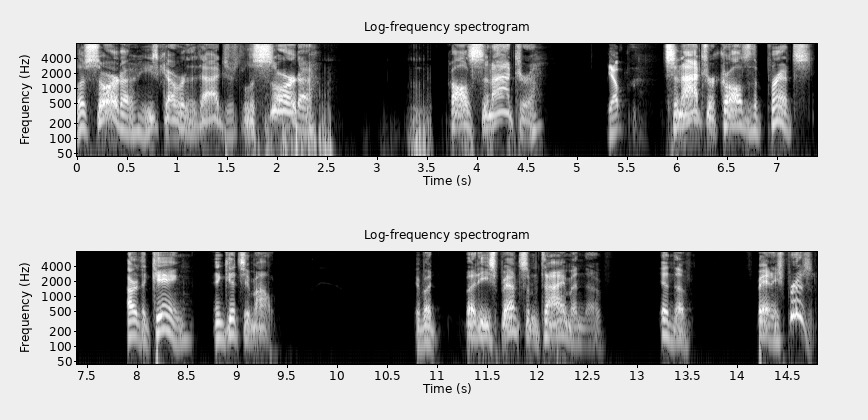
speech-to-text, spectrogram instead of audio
Lasorda, he's covered the Dodgers. Lasorda calls Sinatra. Yep. Sinatra calls the prince or the king and gets him out. But but he spent some time in the in the Spanish prison.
